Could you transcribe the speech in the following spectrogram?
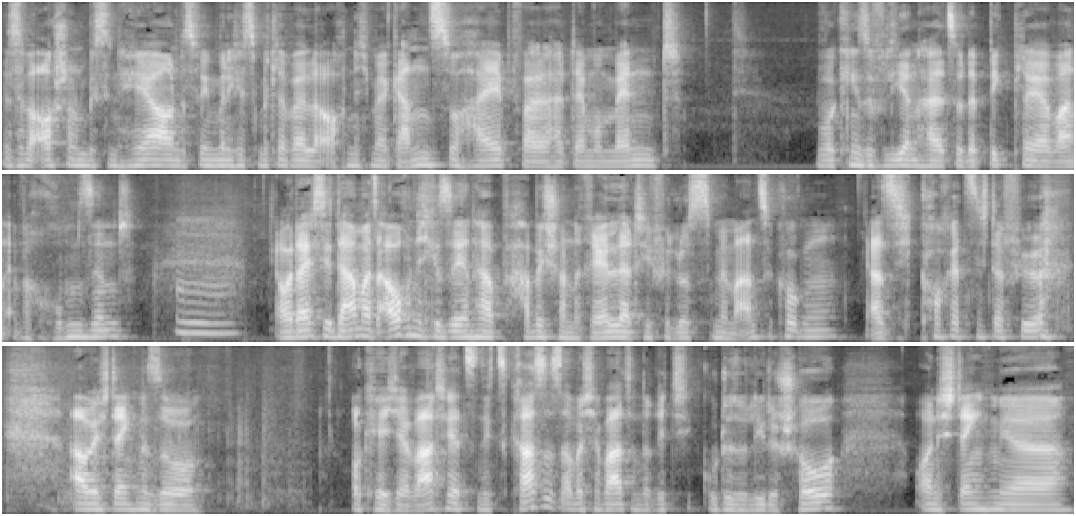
Ist aber auch schon ein bisschen her und deswegen bin ich jetzt mittlerweile auch nicht mehr ganz so hyped, weil halt der Moment, wo Kings of Leon halt so der Big Player waren, einfach rum sind. Aber da ich sie damals auch nicht gesehen habe, habe ich schon relativ viel Lust, mir mal anzugucken. Also ich koche jetzt nicht dafür, aber ich denke mir so, okay, ich erwarte jetzt nichts Krasses, aber ich erwarte eine richtig gute, solide Show. Und ich denke mir,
